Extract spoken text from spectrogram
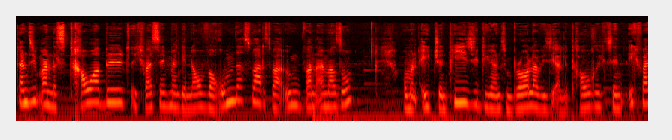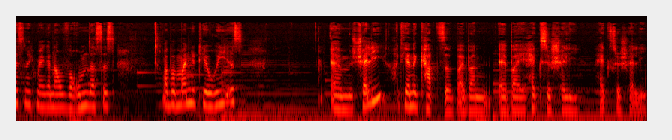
Dann sieht man das Trauerbild. Ich weiß nicht mehr genau, warum das war. Das war irgendwann einmal so. Wo man Agent P sieht, die ganzen Brawler, wie sie alle traurig sind. Ich weiß nicht mehr genau, warum das ist. Aber meine Theorie ist, ähm, Shelly hat ja eine Katze bei, Ban äh, bei Hexe Shelly. Hexe Shelly.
